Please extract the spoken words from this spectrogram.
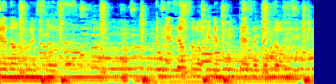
Domnului Isus. Dumnezeu să vă binecuvinteze pe toți.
